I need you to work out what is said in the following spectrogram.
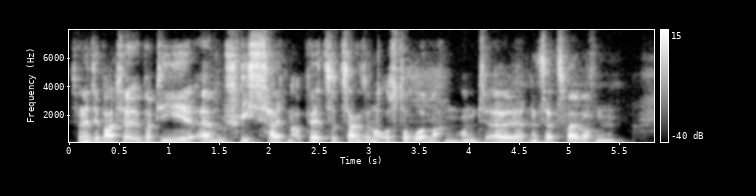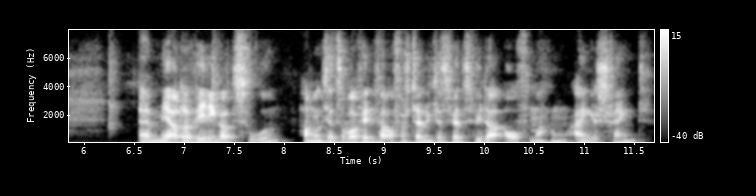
so eine Debatte über die ähm, Schließzeiten, ob wir jetzt sozusagen so eine Osterruhe machen. Und äh, wir hatten jetzt ja zwei Wochen äh, mehr oder weniger zu. Haben uns jetzt aber auf jeden Fall auch verständigt, dass wir jetzt wieder aufmachen, eingeschränkt.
